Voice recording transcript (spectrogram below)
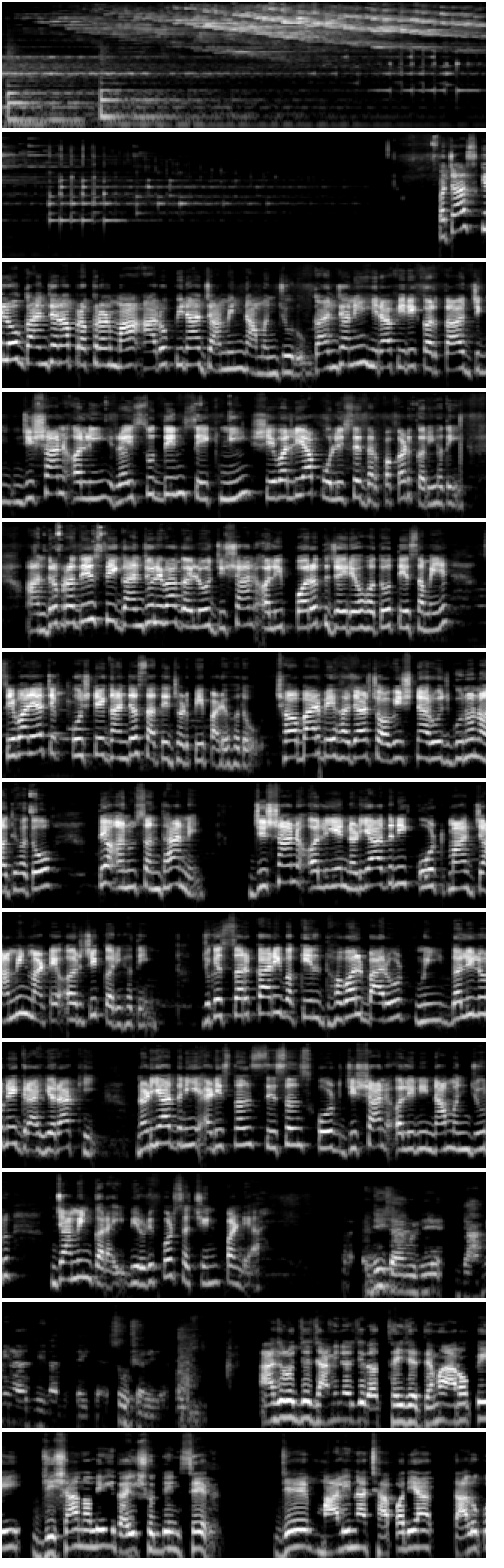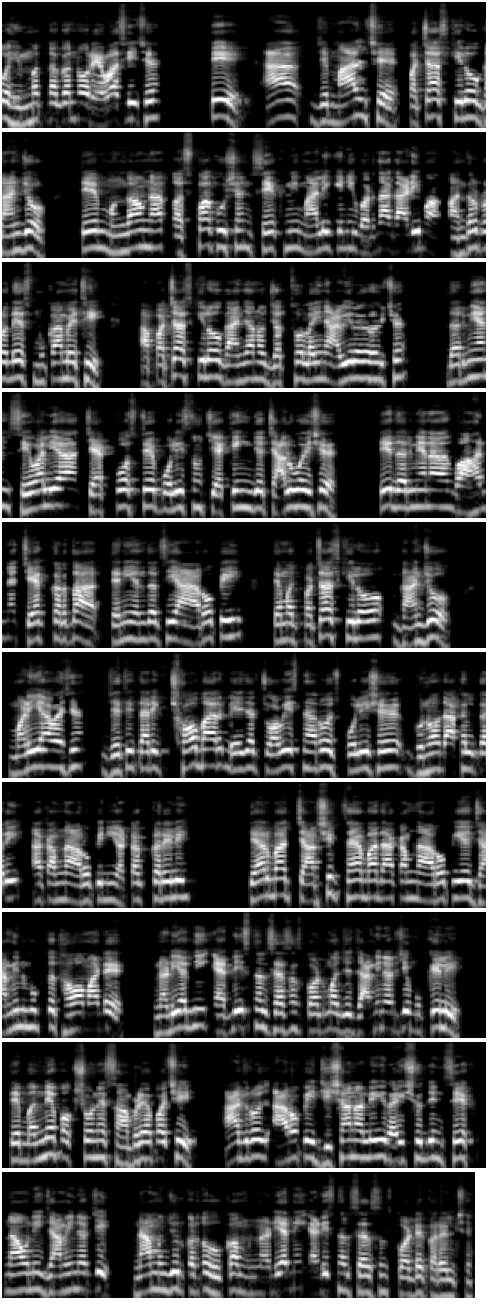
પચાસ કિલો ગાંજાના પ્રકરણમાં આરોપીના જામીન નામંજૂર. ગાંજાની હેરાફેરી કરતા જીશાન અલી રઈસુદ્દીન શેખની શેવલિયા પોલીસે ધરપકડ કરી હતી. આંધ્રપ્રદેશથી ગાંજો લેવા ગયેલો જીશાન અલી પરત જઈ રહ્યો હતો તે સમયે સેવાલિયા ચેકપોસ્ટે ગાંજા સાથે ઝડપી પાડ્યો હતો. છ બાર બે હજાર ચોવીસના રોજ ગુનો નોંધ્યો હતો. તે અનુસંધાને જીશાન અલીએ નડિયાદની કોર્ટમાં જામીન માટે અરજી કરી હતી. જોકે સરકારી વકીલ ધવલ બારોટની દલીલોને ગ્રાહ્ય રાખી નડિયાદની એડિશનલ સેશન્સ કોર્ટ જીશાન અલીની નામંજૂર જામીન કરાઈ. Bureau report Sachin Pandya. જી સાહેબજી જામીન અરજી રદ થઈ છે શું છે આજરોજ જે જામીન અરજી રદ થઈ છે તેમાં આરોપી જીશાન અલી રહીશુદ્દીન શેખ જે માલીના છાપરિયા તાલુકો હિંમતનગરનો રહેવાસી છે તે આ જે માલ છે, પચાસ કિલો ગાંજો, તે મંગાવનાર અશફાક હુસેન શેખની માલિકીની વરના ગાડીમાં આંધ્રપ્રદેશ મુકામેથી આ પચાસ કિલો ગાંજાનો જથ્થો લઈને આવી રહ્યો છે. દરમિયાન સેવાલિયા ચેકપોસ્ટે પોલીસનું ચેકિંગ જે ચાલુ હોય છે, તે દરમિયાન આ વાહનને ચેક કરતા તેની અંદરથી આ આરોપી તેમજ પચાસ કિલો ગાંજો મળી આવે છે. જેથી તારીખ છ બાર બે હજાર ચોવીસના રોજ પોલીસે ગુનો દાખલ કરી આ કામના આરોપીની અટક કરેલી. ત્યારબાદ ચાર્જશીટ થયા બાદ આ કામના આરોપીએ જામીન મુક્ત થવા માટે નડિયાદની એડિશનલ સેશન્સ કોર્ટમાં જે જામીન અરજી મૂકેલી તે બંને પક્ષોને સાંભળ્યા પછી આજ રોજ આરોપી જીશાન અલી રઈશુદ્દીન શેખ નાઓની જામીન અરજી નામંજૂર કરતો હુકમ નડિયાદની એડિશનલ સેશન્સ કોર્ટે કરેલ છે.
